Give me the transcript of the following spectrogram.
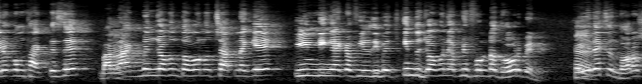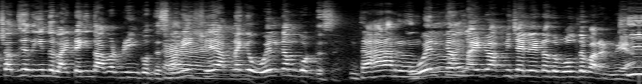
এরকম থাকতেছে বা রাখবেন যখন তখন হচ্ছে আপনাকে ইন্ডিং একটা ফিল দিবে কিন্তু যখন আপনি ফোনটা ধরবেন এই হ্যাঁ। দেখছেন ধরার সাথে সাথে কিন্তু লাইটটা কিন্তু আবার ব্রিং করতেছে। মানে হ্যাঁ, সে আপনাকে ওয়েলকাম করতেছে। দারুণ ওয়েলকাম ভাই। লাইটও আপনি চাইলে এটা তো বলতে পারেন ভাইয়া। কি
